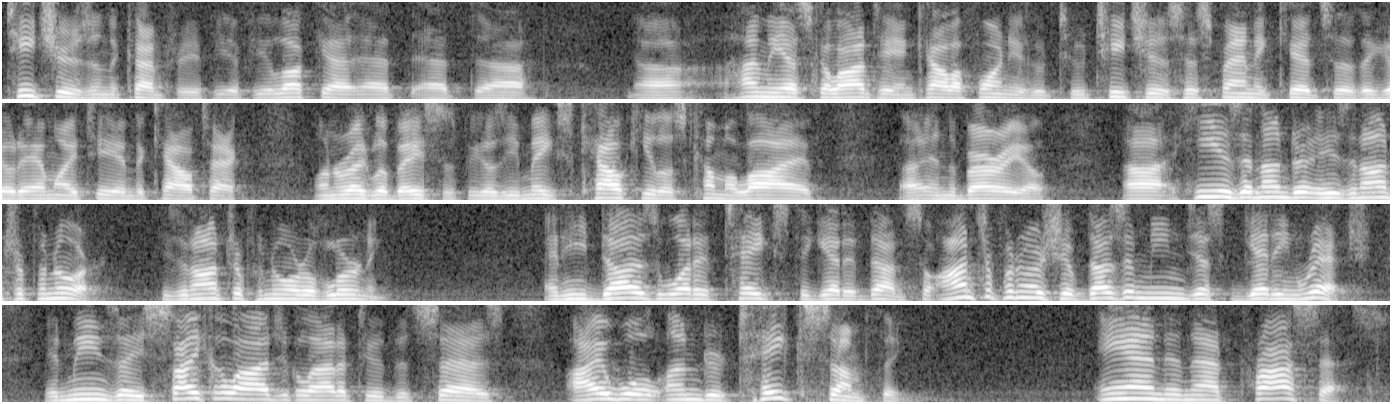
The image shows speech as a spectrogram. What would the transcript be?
teachers in the country, if you, if you look at, at, at uh, uh Jaime Escalante in California, who, who teaches Hispanic kids so that they go to MIT and to Caltech, on a regular basis because he makes calculus come alive uh, in the barrio. Uh, he is an under, he's an entrepreneur. He's an entrepreneur of learning. And he does what it takes to get it done. So entrepreneurship doesn't mean just getting rich. It means a psychological attitude that says, I will undertake something. And in that process,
